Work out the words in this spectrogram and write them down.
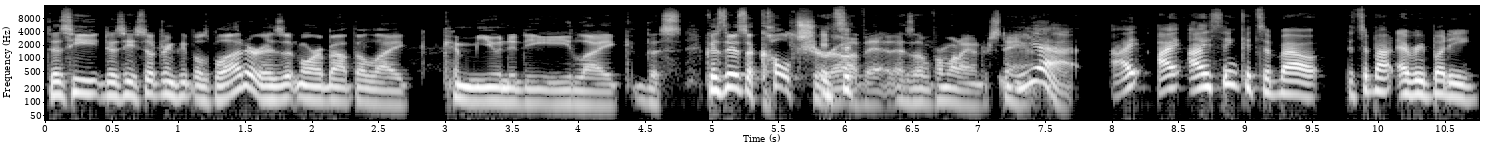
Does he does he still drink people's blood, or is it more about the like community, like this? Because there's a culture It's a- of it, as from what I understand. Yeah. I, I, I think it's about it's about everybody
